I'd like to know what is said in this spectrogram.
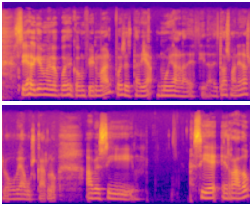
si alguien me lo puede confirmar, pues estaría muy agradecida. De todas maneras, luego voy a buscarlo a ver si, si he errado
